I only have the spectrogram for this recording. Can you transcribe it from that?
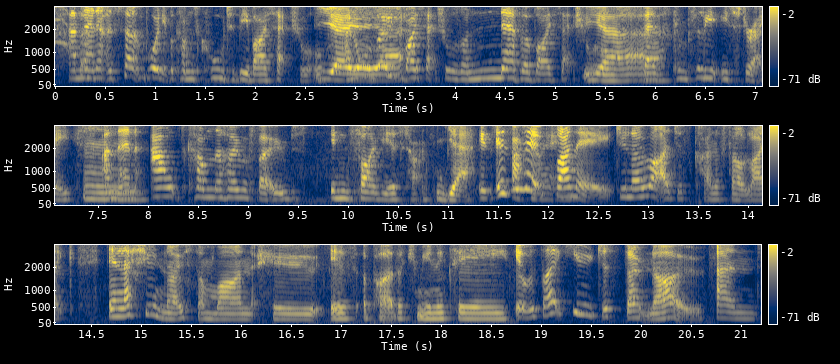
and then at a certain point, it becomes cool to be bisexual. Yeah, And all yeah, those bisexuals are never bisexual. Yeah. Mm. They're completely straight. And then out come the homophobes in five years' time. Yeah. It's Isn't it funny? Do you know what I just kind of felt like? Unless you know someone who is a part of the community, it was like you just don't know. And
